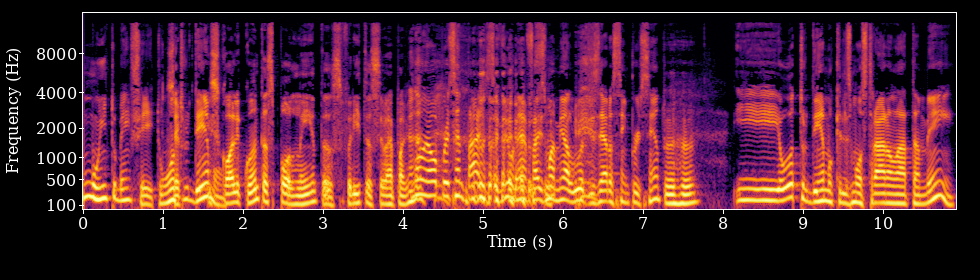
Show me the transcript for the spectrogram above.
Muito bem feito. Um você outro demo. Escolhe quantas polentas fritas você vai pagar. Não, é uma porcentagem, você viu, né? Faz uma meia-lua de 0 a 100%. Uhum. E outro demo que eles mostraram lá também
